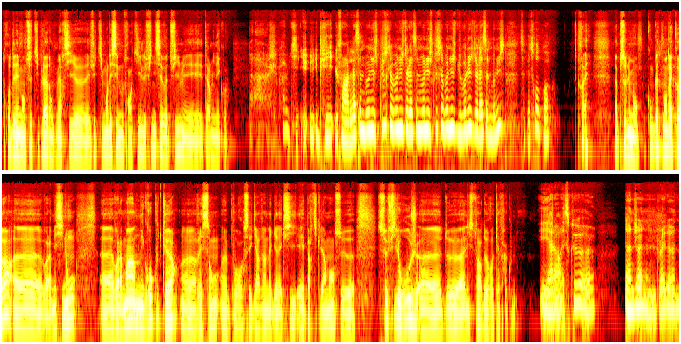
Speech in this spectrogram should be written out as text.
trop d'éléments de ce type-là. Donc merci. effectivement, laissez-nous tranquilles, finissez votre film et terminez quoi. Puis- Et puis, enfin, la scène bonus, plus le bonus de la scène bonus, plus le bonus du bonus de la scène bonus, ça fait trop quoi. Ouais, absolument, complètement d'accord. Euh, voilà, mais sinon, euh, voilà, moi, un de mes gros coups de cœur euh, récents pour ces Gardiens de la Galaxie et particulièrement ce, ce fil rouge de l'histoire de Rocket Raccoon. Et alors, est-ce que Dungeons and Dragons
